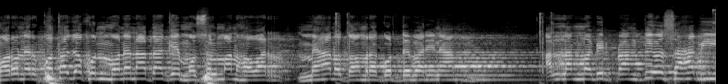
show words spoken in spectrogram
মরণের কথা যখন মনে না থাকে মুসলমান হওয়ার মেহনত আমরা করতে পারি না। আল্লাহ নবীর প্রান্তীয় সাহাবি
